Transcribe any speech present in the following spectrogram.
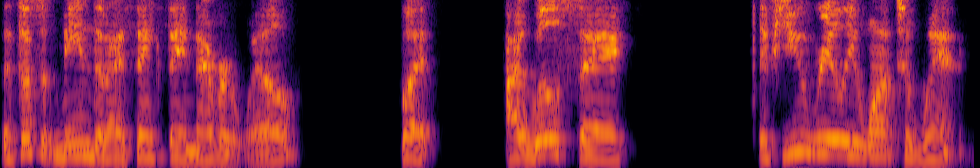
that doesn't mean that I think they never will, but I will say if you really want to win,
